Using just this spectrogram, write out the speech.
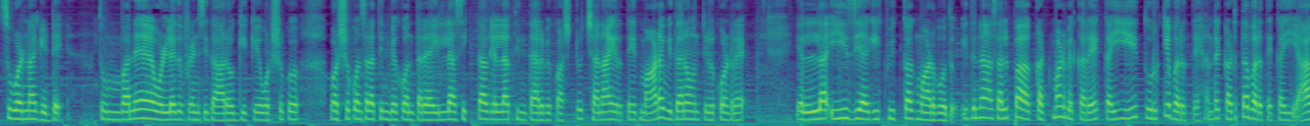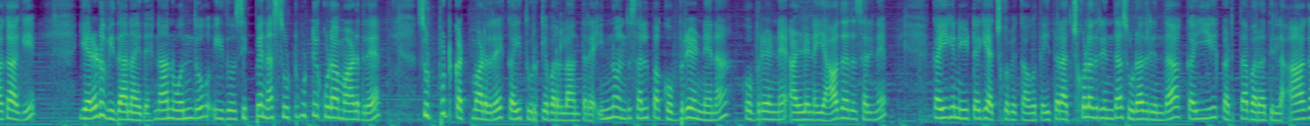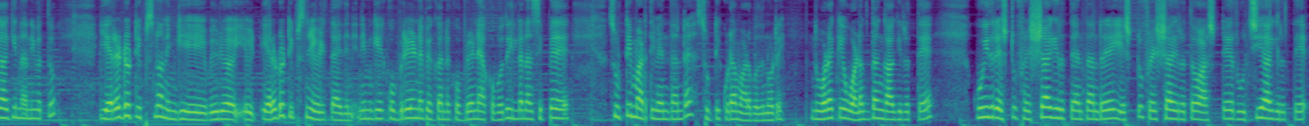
ಸುವರ್ಣ ಗೆಡ್ಡೆ. ತುಂಬಾ ಒಳ್ಳೆಯದು ಫ್ರೆಂಡ್ಸ್ ಇದು ಆರೋಗ್ಯಕ್ಕೆ. ವರ್ಷಕ್ಕೂ, ವರ್ಷಕ್ಕೊಂದ್ಸಲ ತಿನ್ನಬೇಕು ಅಂತಾರೆ. ಇಲ್ಲ ಸಿಕ್ತಾಗಲೆಲ್ಲ ತಿಂತಾ ಇರಬೇಕು. ಅಷ್ಟು ಚೆನ್ನಾಗಿರುತ್ತೆ. ಇದು ಮಾಡೋ ವಿಧಾನ ಒಂದು ತಿಳ್ಕೊಂಡ್ರೆ. ಎಲ್ಲ ಈಸಿಯಾಗಿ ಕ್ವಿಕ್ಕಾಗಿ ಮಾಡ್ಬೋದು. ಇದನ್ನು ಸ್ವಲ್ಪ ಕಟ್ ಮಾಡ್ಬೇಕಾದ್ರೆ ಕೈ ತುರ್ಕೆ ಬರುತ್ತೆ, ಅಂದರೆ ಕಟ್ತಾ ಬರುತ್ತೆ ಕೈ. ಹಾಗಾಗಿ ಎರಡು ವಿಧಾನ ಇದೆ. ನಾನು ಒಂದು, ಇದು ಸಿಪ್ಪೆನ ಸುಟ್ಬಿಟ್ಟು ಕೂಡ ಮಾಡಿದ್ರೆ ಸುಟ್ಬಿಟ್ಟು ಕಟ್ ಮಾಡಿದ್ರೆ ಕೈ ತುರ್ಕೆ ಬರಲ್ಲ ಅಂತಾರೆ. ಇನ್ನೊಂದು ಸ್ವಲ್ಪ ಕೊಬ್ಬರಿ ಎಣ್ಣೆನ ಕೊಬ್ಬರಿ ಎಣ್ಣೆ, ಹಳ್ಳೆಣ್ಣೆ ಯಾವುದಾದ್ರೂ ಸರಿನೇ ಕೈಗೆ ನೀಟಾಗಿ ಹಚ್ಕೋಬೇಕಾಗುತ್ತೆ. ಈ ಥರ ಹಚ್ಕೊಳ್ಳೋದ್ರಿಂದ, ಸುಡೋದ್ರಿಂದ ಕೈ ಕಟ್ತಾ ಬರೋದಿಲ್ಲ. ಹಾಗಾಗಿ ನಾನಿವತ್ತು ಎರಡು ಟಿಪ್ಸ್ನ ನಿಮಗೆ ವಿಡಿಯೋ ಎರಡು ಟಿಪ್ಸ್ನ ಹೇಳ್ತಾ ಇದ್ದೀನಿ. ನಿಮಗೆ ಕೊಬ್ಬರಿ ಎಣ್ಣೆ ಬೇಕಂದರೆ ಕೊಬ್ಬರಿ ಎಣ್ಣೆ ಹಾಕೋಬೋದು ಇಲ್ಲ ನಾನು ಸಿಪ್ಪೆ ಸುಟ್ಟಿ ಮಾಡ್ತೀವಿ ಅಂತಂದರೆ ಸುಟ್ಟಿ ಕೂಡ ಮಾಡ್ಬೋದು. ನೋಡಿರಿ ನೋಡೋಕ್ಕೆ ಒಣಗ್ದಂಗೆ ಆಗಿರುತ್ತೆ, ಕುಯ್ದರೆ ಎಷ್ಟು ಫ್ರೆಶ್ ಆಗಿರುತ್ತೆ ಅಂತಂದರೆ ಎಷ್ಟು ಫ್ರೆಶ್ ಆಗಿರುತ್ತೋ ಅಷ್ಟೇ ರುಚಿಯಾಗಿರುತ್ತೆ.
